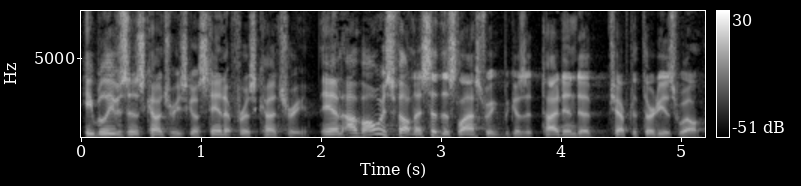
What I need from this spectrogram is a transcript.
he believes in his country. He's going to stand up for his country. And I've always felt, and I said this last week because it tied into chapter 30 as well,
